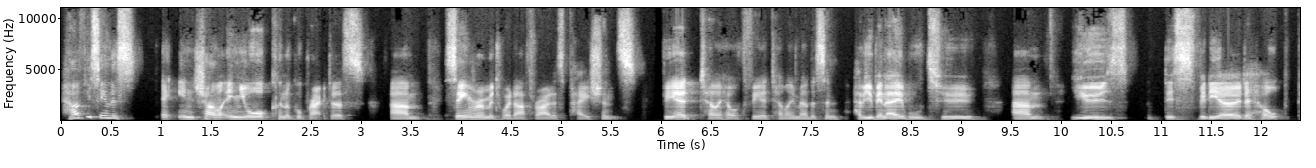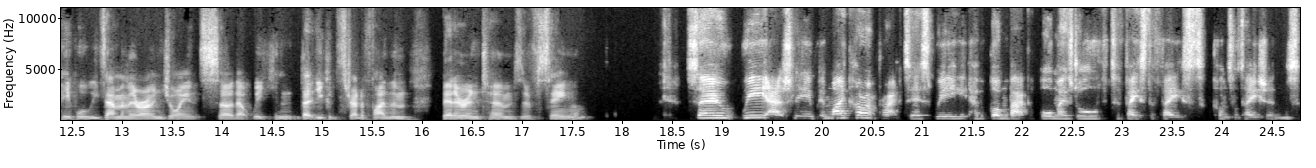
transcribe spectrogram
How have you seen this in Charlotte in your clinical practice, um, seeing rheumatoid arthritis patients via telehealth, via telemedicine? Have you been able to um, use this video to help people examine their own joints so that we can that you could stratify them better in terms of seeing them? So we actually, in my current practice, we have gone back almost all to face-to-face consultations.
